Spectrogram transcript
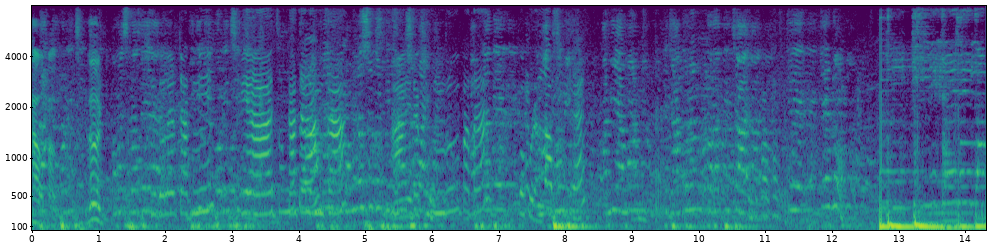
খাও খাও। গুড দলের চাটনি পেঁয়াজ কাঁচা লঙ্কা আর এটা কুমড়ো পাতা পকোড়া। হেরিলাম চুমের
